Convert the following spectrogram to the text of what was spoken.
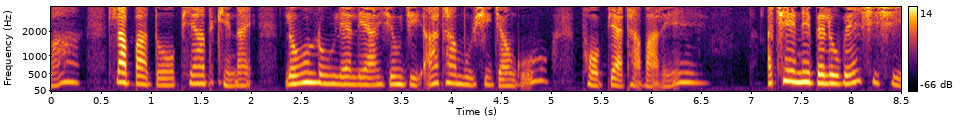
မှာလှပသောဖျားသခင်၌လုံးလုံးလဲလျာယုံကြည်အားထားမှုရှိကြောင်းကိုဖော်ပြထားပါတယ်။အခြေအနေဘယ်လိုပဲရှိရှိ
